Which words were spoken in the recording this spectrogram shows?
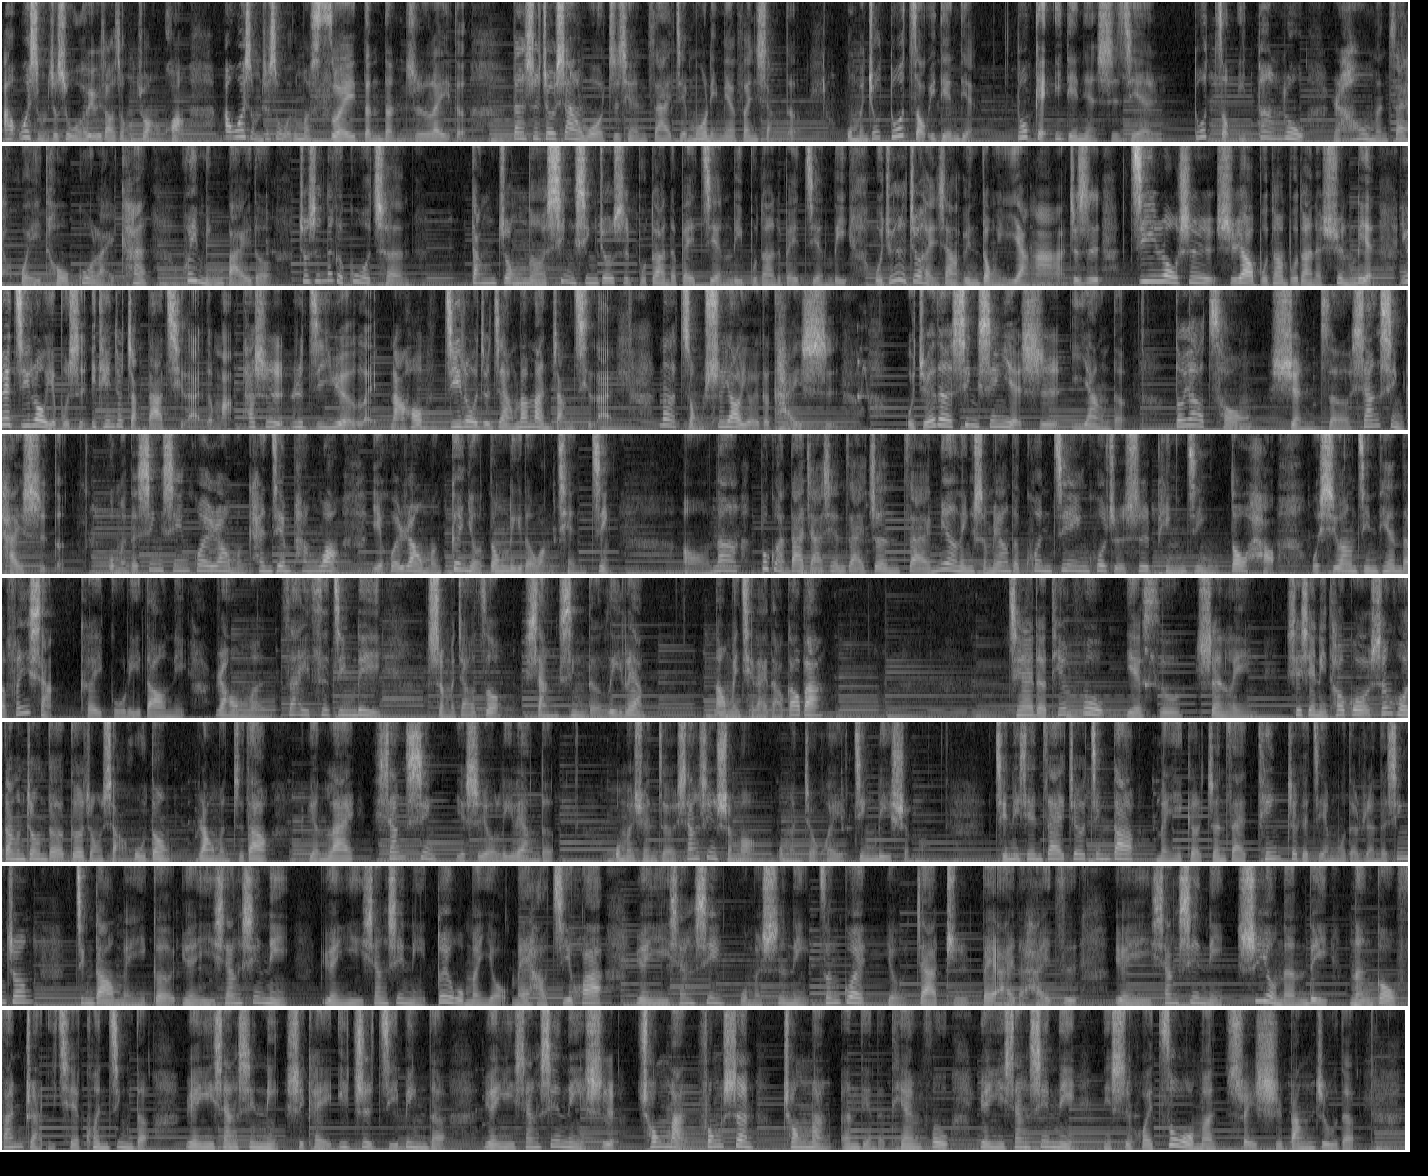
啊？为什么就是我会遇到这种状况啊？为什么就是我那么衰等等之类的？但是就像我之前在节目里面分享的，我们就多走一点点，多给一点点时间。多走一段路，然后我们再回头过来看，会明白的，就是那个过程当中呢，信心就是不断的被建立，不断的被建立。我觉得就很像运动一样啊，就是肌肉是需要不断不断的训练，因为肌肉也不是一天就长大起来的嘛，它是日积月累，然后肌肉就这样慢慢长起来，那总是要有一个开始。我觉得信心也是一样的。都要从选择相信开始的。我们的信心会让我们看见盼望，也会让我们更有动力的往前进。哦，那不管大家现在正在面临什么样的困境或者是瓶颈都好，我希望今天的分享可以鼓励到你，让我们再一次经历什么叫做相信的力量。那我们一起来祷告吧。亲爱的天父耶稣圣灵。谢谢你透过生活当中的各种小互动，让我们知道原来相信也是有力量的。我们选择相信什么，我们就会经历什么。请你现在就进到每一个正在听这个节目的人的心中，进到每一个愿意相信你、愿意相信你对我们有美好计划，愿意相信我们是你尊贵、有价值、被爱的孩子，愿意相信你是有能力能够翻转一切困境的，愿意相信你是可以医治疾病的，愿意相信你是充满丰盛。充满恩典的天赋，愿意相信你，你是会做我们随时帮助的。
